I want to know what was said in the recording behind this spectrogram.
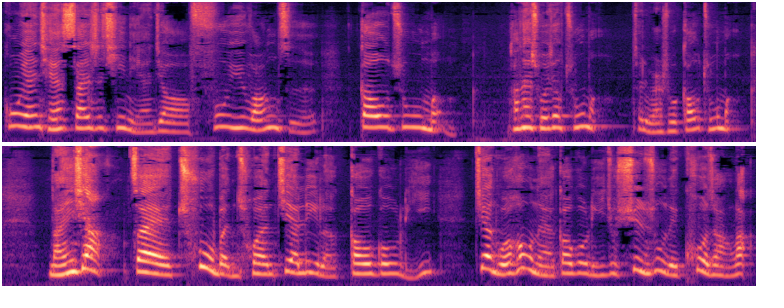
公元前三十七年，叫扶余王子高朱猛，刚才说叫朱猛，这里边说高朱猛南下，在处本川建立了高句丽。建国后呢，高句丽就迅速的扩张了，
